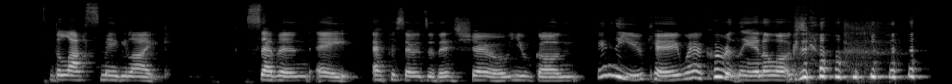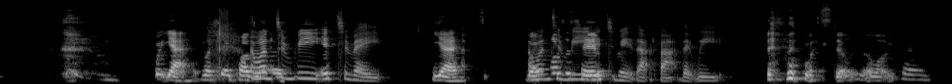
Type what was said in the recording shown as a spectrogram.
the last maybe like seven, eight episodes of this show, you've gone in the UK. We're currently in a lockdown. but yeah, let's say positive. I want to reiterate. Yes, I want positive. to reiterate that fact that we we're still in a lockdown.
